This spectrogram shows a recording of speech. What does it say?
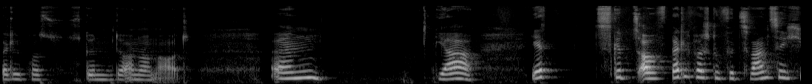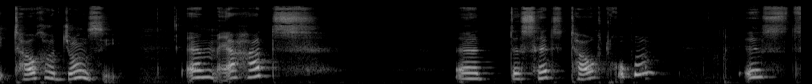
Battle Pass Skin der anderen Art. Ähm, ja, jetzt es gibt auf Battle Pass Stufe 20 Taucher Johnsy. Ähm, er hat äh, das Set Tauchtruppe. Ist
